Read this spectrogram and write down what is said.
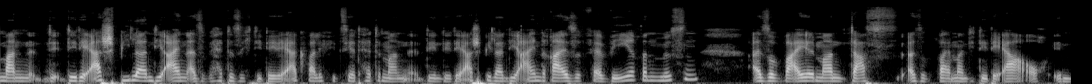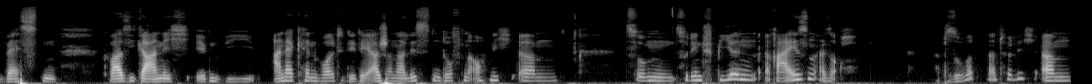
man DDR-Spielern die ein, also hätte sich die DDR qualifiziert, hätte man den DDR-Spielern die Einreise verwehren müssen. Also weil man das, also weil man die DDR auch im Westen quasi gar nicht irgendwie anerkennen wollte. DDR-Journalisten durften auch nicht ähm, zum, zu den Spielen reisen, also auch absurd natürlich. Ähm,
